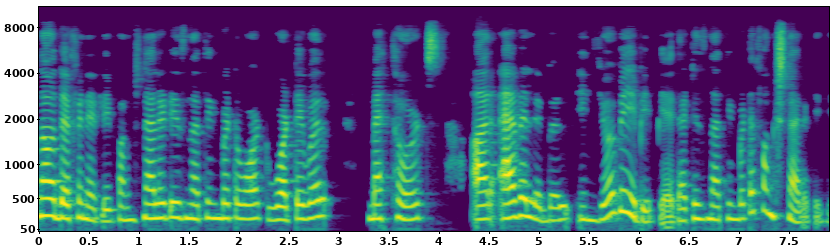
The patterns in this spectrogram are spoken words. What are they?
Now definitely functionality is nothing but what whatever methods are available in your web API. That is nothing but a functionality,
